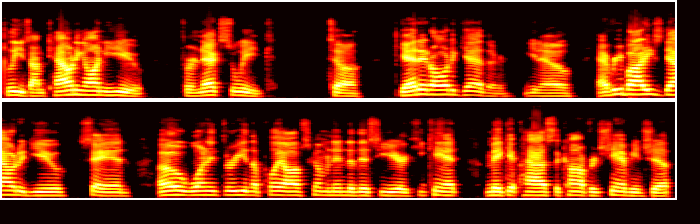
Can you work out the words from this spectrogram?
please, I'm counting on you for next week to get it all together. You know, everybody's doubted you, saying, oh, one and three in the playoffs coming into this year. He can't make it past the conference championship.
